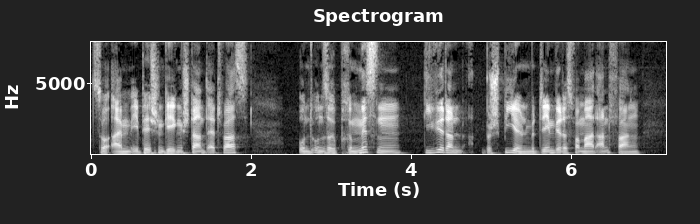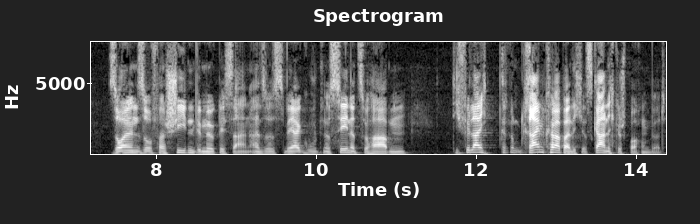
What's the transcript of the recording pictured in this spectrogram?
zu einem epischen Gegenstand etwas und unsere Prämissen, die wir dann bespielen, mit denen wir das Format anfangen, sollen so verschieden wie möglich sein. Also es wäre gut, eine Szene zu haben, die vielleicht rein körperlich ist, gar nicht gesprochen wird.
